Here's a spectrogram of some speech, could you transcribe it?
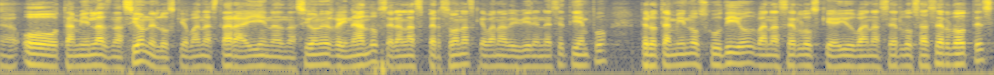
eh, o también las naciones, los que van a estar ahí en las naciones reinando, serán las personas que van a vivir en ese tiempo, pero también los judíos van a ser los que ellos van a ser los sacerdotes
